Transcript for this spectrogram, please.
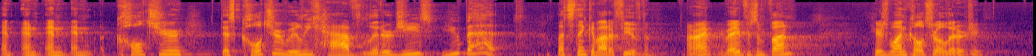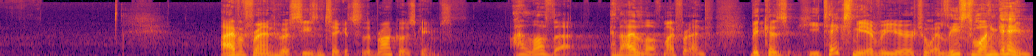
And, and, and, and culture, does culture really have liturgies? You bet. Let's think about a few of them, all right? You ready for some fun? Here's one cultural liturgy. I have a friend who has season tickets to the Broncos games. I love that. And I love my friend because he takes me every year to at least one game.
